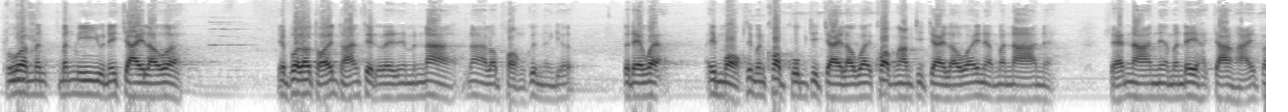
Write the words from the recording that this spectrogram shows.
เพราะว่ามันมันมีอยู่ในใจเราอะเนี่ยพอเราถอยฐานเสร็จอะไรเนี่ยมันหน้าหน้าเราผ่องขึ้นอย่างเยอะ แสดงว่า ไอ้หมอกที่มันครอบคลุมจิตใจเราไว้ ครอบงำจิตใจเราไว้เนี่ยมานานเนี่ยแสนนานเนี่ยมันได้จางหายไป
